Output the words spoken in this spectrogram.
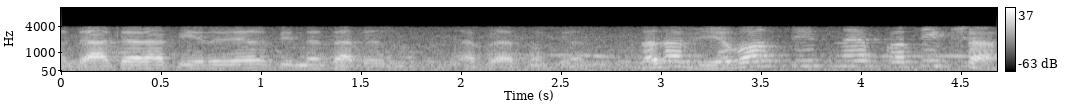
અને આચાર આપીએ તો વ્યવસ્થિત નથી આપે. આપડા હાથમાં ક્યાં દાદા વ્યવસ્થિત ને પ્રતીક્ષા.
